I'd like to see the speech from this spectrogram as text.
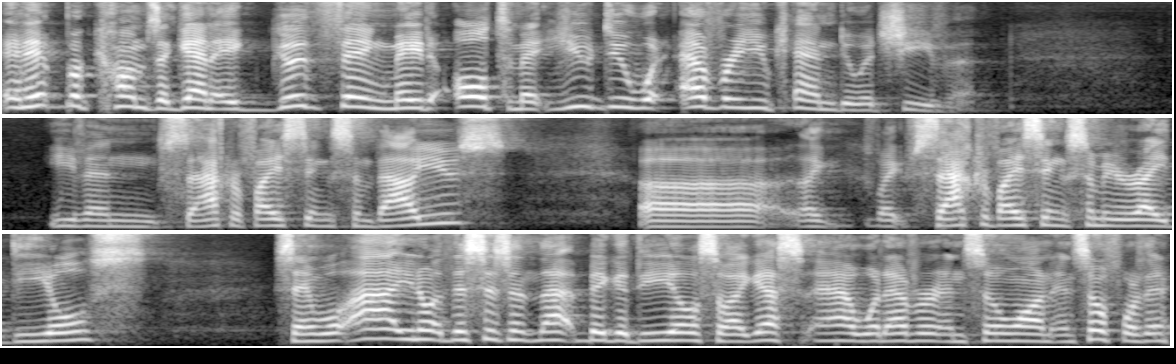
and it becomes, again, a good thing made ultimate, you do whatever you can to achieve it. Even sacrificing some values, uh, like, like sacrificing some of your ideals saying, well, ah, you know what, this isn't that big a deal, so I guess, ah, whatever, and so on and so forth. And,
